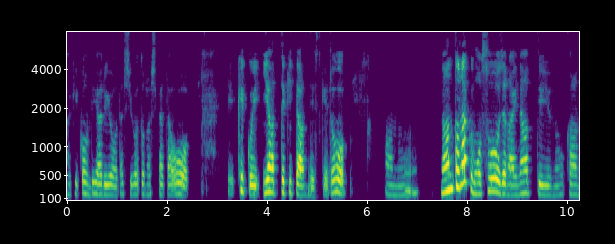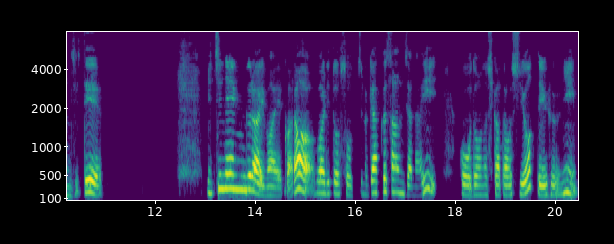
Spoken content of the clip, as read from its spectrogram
書き込んでやるような仕事の仕方を結構やってきたんですけど、あの、なんとなくもうそうじゃないなっていうのを感じて、1年ぐらい前から割とそっちの逆算じゃない行動の仕方をしようっていうふうに、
